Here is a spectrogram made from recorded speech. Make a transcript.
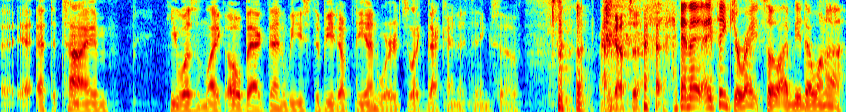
at the time he wasn't like, oh, back then we used to beat up the N words, like that kind of thing. So, I gotcha. and I, I, think you're right. So, I mean, I want to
